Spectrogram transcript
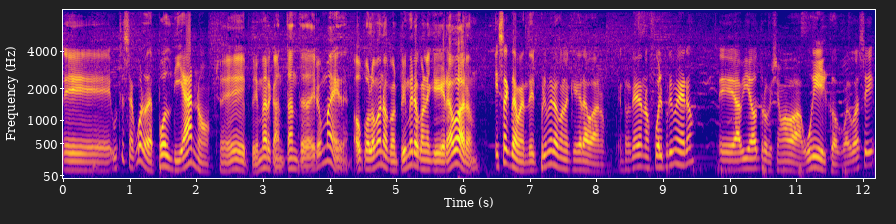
Eh, ¿Usted se acuerda de Paul Diano? sí, primer cantante de Iron Maiden. O por lo menos con el primero con el que grabaron. Exactamente, el primero con el que grabaron. En realidad no fue el primero. eh, había otro que se llamaba Wilcock o algo así.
